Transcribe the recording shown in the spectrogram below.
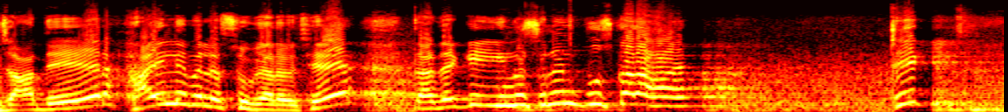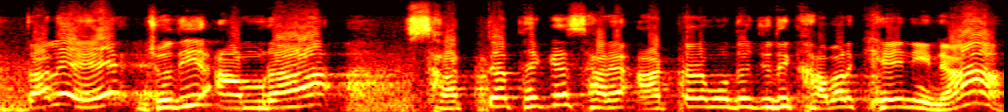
যাদের হাই লেভেলের সুগার রয়েছে, তাদেরকে ইনসুলিন পুশ করা হয়। ঠিক? তাহলে যদি আমরা সাতটা থেকে সাড়ে আটটার মধ্যে যদি খাবার খেয়ে নিই, না?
